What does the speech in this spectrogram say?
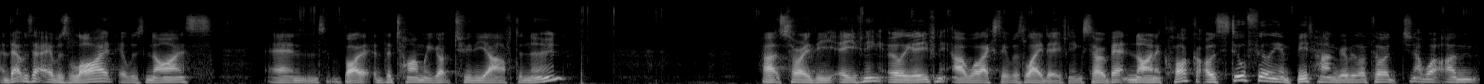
And that was it was light, it was nice, and by the time we got to the afternoon, uh, sorry, the evening, early evening. Uh, well, actually, it was late evening, so about nine o'clock. I was still feeling a bit hungry, but I thought, you know what, I'm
